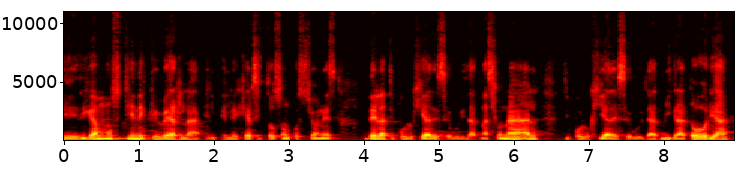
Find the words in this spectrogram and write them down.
eh, digamos, tiene que ver la, el, ejército son cuestiones de la tipología de seguridad nacional, tipología de seguridad migratoria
